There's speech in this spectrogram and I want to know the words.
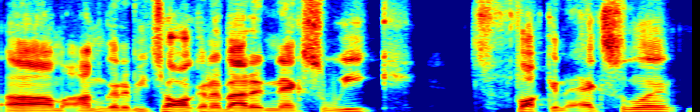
Um, I'm gonna be talking about it next week. It's fucking excellent.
